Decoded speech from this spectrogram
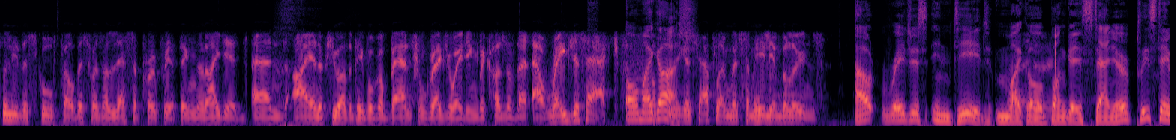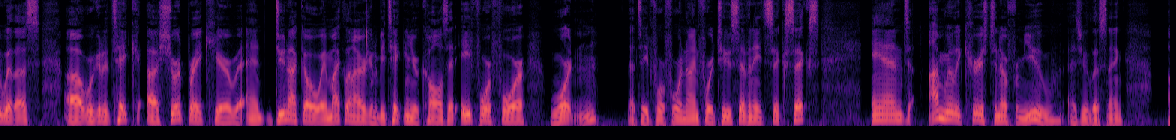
clearly the school felt this was a less appropriate thing than I did, and I and a few other people got banned from graduating because of that outrageous act. Oh, my of gosh. a chaplain with some helium balloons. Outrageous indeed, Michael Bungay Stanier. Please stay with us. Uh, we're going to take a short break here, and do not go away. Michael and I are going to be taking your calls at 844 Wharton. That's 844 942 7866. And I'm really curious to know from you, as you're listening,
